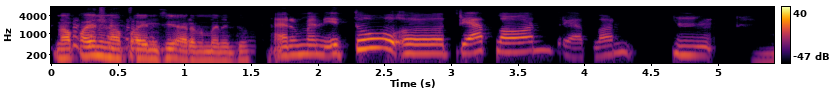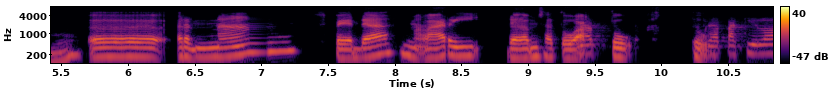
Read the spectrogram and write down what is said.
Ngapain ngapain sih Iron Man itu? Ironman itu eh, triathlon, triathlon, hmm, Hmm. eh, renang, sepeda, sama lari dalam satu waktu. Tuh. Berapa kilo?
